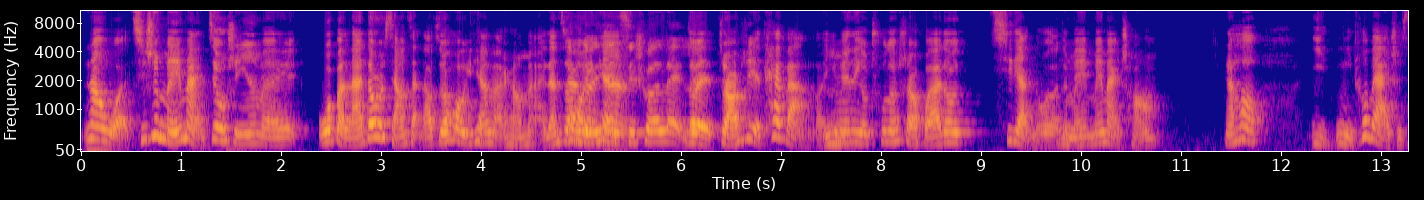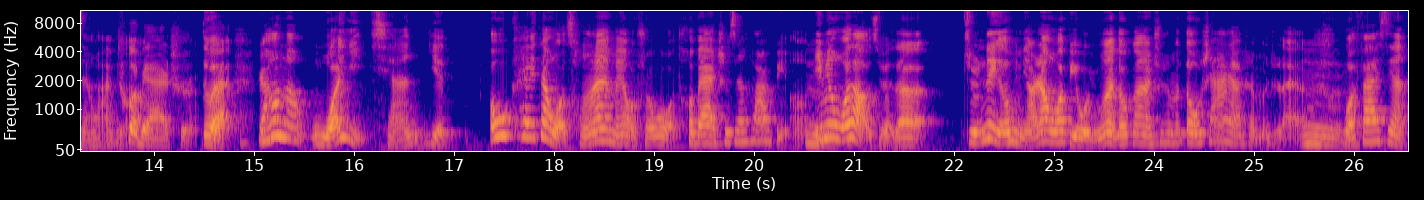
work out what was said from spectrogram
那我其实没买，就是因为我本来都是想攒到最后一天晚上买，但最后一天骑车累。对，主要是也太晚了，因为那个出了事儿，回来都七点多了，就没没买成。然后，你你特别爱吃鲜花饼，特别爱吃。对。然后呢，我以前也。OK，但我从来没有说过我特别爱吃鲜花饼，因为我老觉得就是那个东西，你要让我比，我永远都更爱吃什么豆沙呀什么之类的。嗯，我发现，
